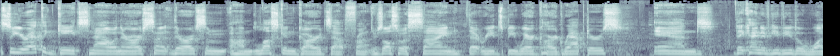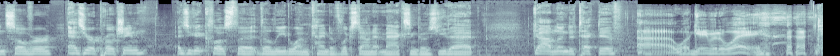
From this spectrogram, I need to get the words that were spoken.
So you're at the gates now, and there are some there are some um, Luskan guards out front. There's also a sign that reads "Beware guard raptors," and they kind of give you the once over as you're approaching. As you get close, the the lead one kind of looks down at Max and goes, "You that goblin detective?" Uh, what gave it away?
